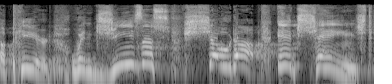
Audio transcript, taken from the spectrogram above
appeared. When Jesus showed up, it changed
